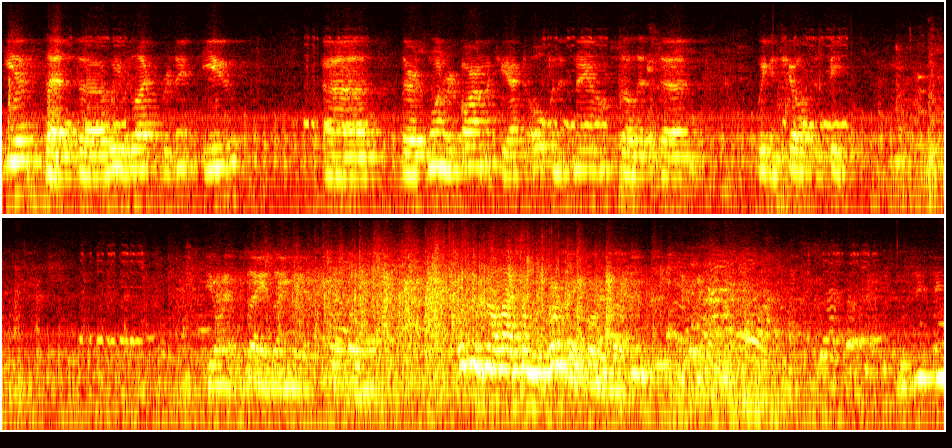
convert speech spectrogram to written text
gift that uh, we would like to present to you. Uh, there's one requirement, you have to open it now so that uh, we can show it to the people. You don't have to say anything. Hope there's no like on the birthday party like Would you see?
